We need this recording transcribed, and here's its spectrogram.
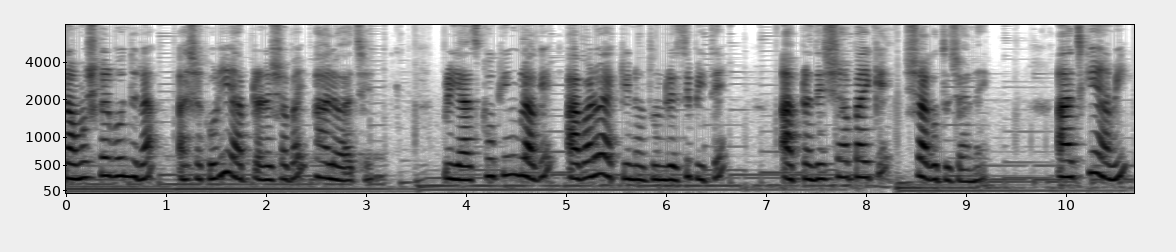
নমস্কার বন্ধুরা, আশা করি আপনারা সবাই ভালো আছেন। প্রিয়াস কুকিং ব্লগে আবারও একটি নতুন রেসিপিতে আপনাদের সবাইকে স্বাগত জানাই। আজকে আমি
